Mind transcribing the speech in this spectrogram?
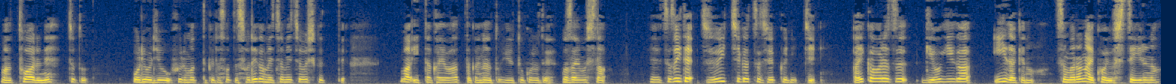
まあ、とあるね、ちょっとお料理を振る舞ってくださって、それがめちゃめちゃ美味しくって、まあ、行った会はあったかなというところでございました。えー、続いて、11月19日。相変わらず、行儀がいいだけのつまらない声をしているな。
